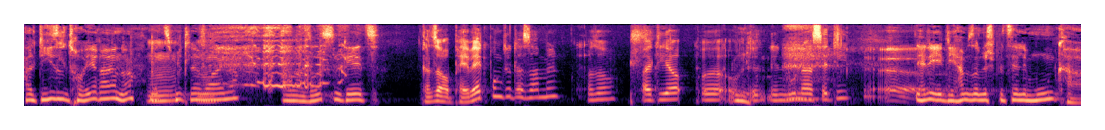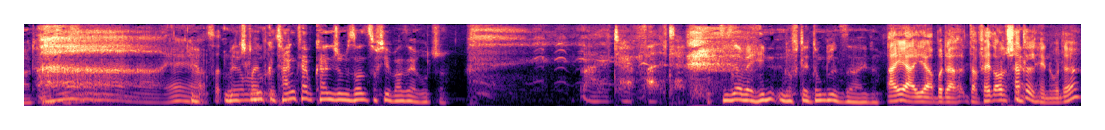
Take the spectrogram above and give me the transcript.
halt Diesel teurer, ne? Jetzt mittlerweile. Aber ansonsten geht's. Kannst du auch Payback-Punkte da sammeln? Also bei dir äh, und in, in Luna City? Ja, die, die haben so eine spezielle Mooncard. Ah, ja, ja. Ja. wenn ich genug getankt habe, kann ich umsonst auf die Wasserrutsche. Alter Falter. Die ist aber hinten auf der dunklen Seite. Ah ja, ja, aber da, da fährt auch ein Shuttle hin, oder?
